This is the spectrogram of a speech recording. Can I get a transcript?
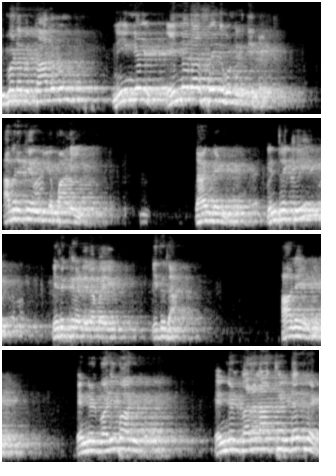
இவ்வளவு காலமும் நீங்கள் என்னடா செய்து கொண்டிருந்தீர்கள்? அவருக்கே உரிய பாணி. நாங்கள் இன்றைக்கு இருக்கிற நிலைமை இதுதான். ஆலயங்கள் எங்கள் வழிபாடு எங்கள் வரலாற்று இடங்கள்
